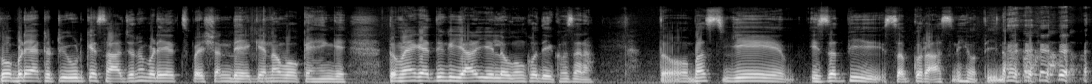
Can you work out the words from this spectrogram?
तो वो बड़े एटीट्यूड के साथ जो ना, बड़े एक्सप्रेशन दे के ना, वो कहेंगे। तो मैं कहती हूँ कि, यार, ये लोगों को देखो ज़रा। तो बस ये इज़्ज़त भी सबको रास नहीं होती ना।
